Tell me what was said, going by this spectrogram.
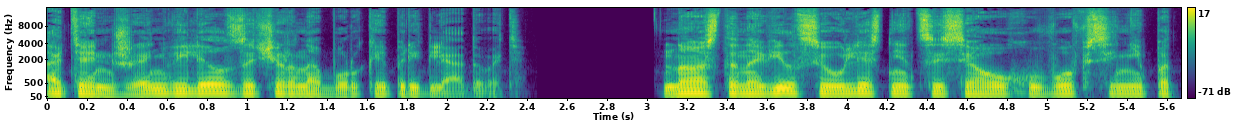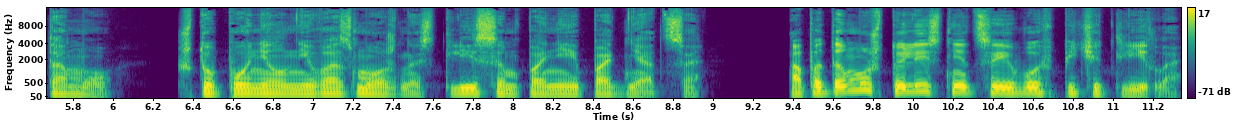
а Тяньжэнь велел за Чернобуркой приглядывать. Но остановился у лестницы Сяоху вовсе не потому, что понял невозможность лисам по ней подняться, а потому что лестница его впечатлила.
